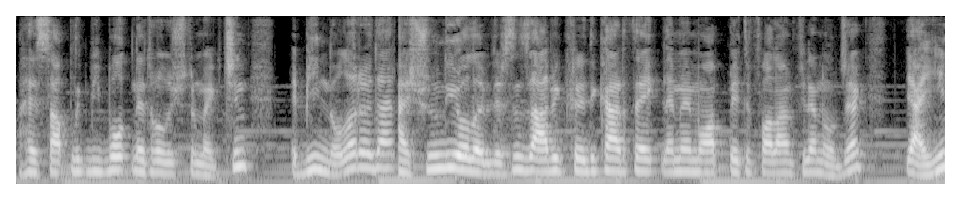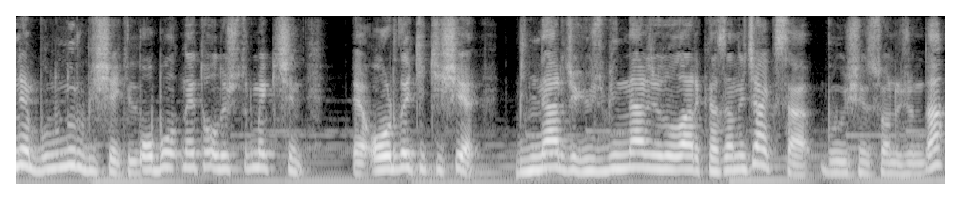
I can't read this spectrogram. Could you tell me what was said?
hesaplık bir botnet oluşturmak için e, 1000 dolar öder. Ha şunu diyor olabilirsiniz abi kredi kartı ekleme muhabbeti falan filan olacak. Ya yine bulunur bir şekilde o botneti oluşturmak için e, oradaki kişi binlerce yüz binlerce dolar kazanacaksa bu işin sonucunda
